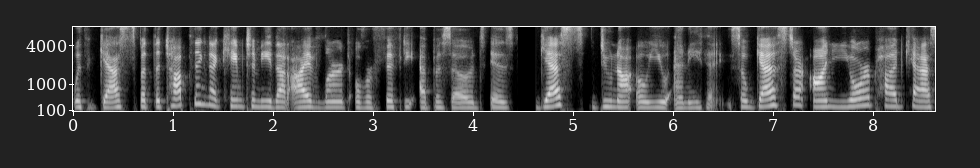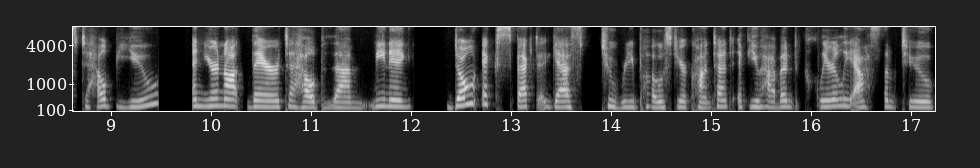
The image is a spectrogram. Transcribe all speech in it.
with guests. But the top thing that came to me that I've learned over 50 episodes is guests do not owe you anything. So guests are on your podcast to help you, and you're not there to help them, meaning, don't expect a guest to repost your content if you haven't clearly asked them to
